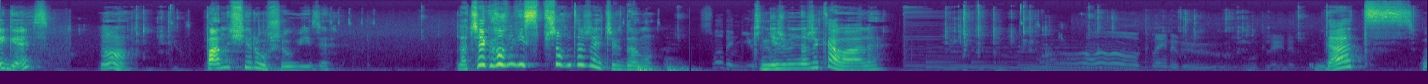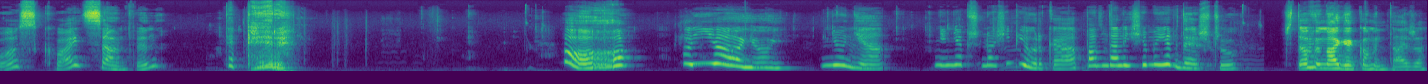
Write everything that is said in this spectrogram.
I guess. O, pan się ruszył, widzę. Dlaczego on mi sprząta rzeczy w domu? Czy nie, żebym narzekała, ale... That was quite something. Pepper! O! Ojojoj! Niunia! Niunia przynosi biurka, a pan dalej się myje w deszczu. Czy to wymaga komentarza?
